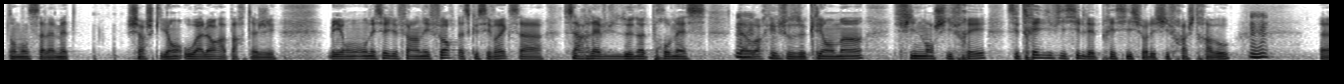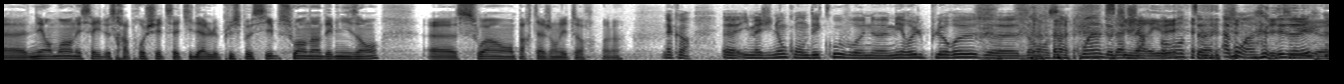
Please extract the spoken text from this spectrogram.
tendance à la mettre charge client ou alors à partager. Mais on, on essaye de faire un effort parce que c'est vrai que ça, ça relève de notre promesse d'avoir mhm. quelque chose de clé en main, finement chiffré. C'est très difficile d'être précis sur les chiffrages travaux. Mhm. Euh, néanmoins, on essaye de se rapprocher de cet idéal le plus possible, soit en indemnisant, euh, soit en partageant les torts. Voilà. D'accord. Euh, imaginons qu'on découvre une mérule pleureuse euh, dans un coin de la charpente. Ah bon, hein, désolé, euh.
